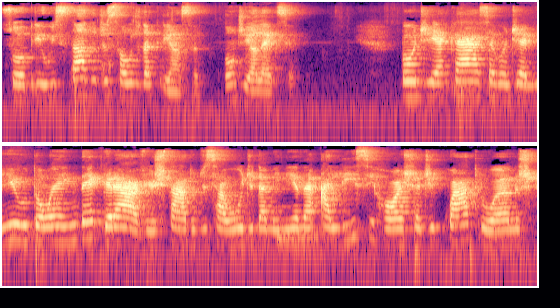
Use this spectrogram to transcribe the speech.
sobre o estado de saúde da criança. Bom dia, Alexia. Bom dia, Cássia. Bom dia, Milton. Ainda é grave o estado de saúde da menina Alice Rocha, de 4 anos,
